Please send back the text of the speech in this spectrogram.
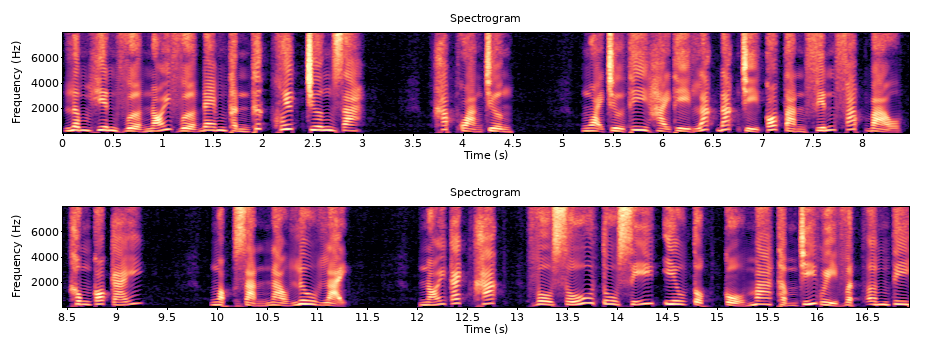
Lâm Hiên vừa nói vừa đem thần thức khuyết trương ra. Khắp quảng trường. Ngoại trừ thi hài thì lác đác chỉ có tàn phiến pháp bảo, không có cái ngọc giản nào lưu lại. Nói cách khác, vô số tu sĩ yêu tộc cổ ma thậm chí quỷ vật âm ti.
